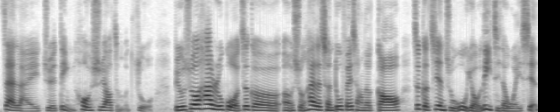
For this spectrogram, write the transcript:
再来决定后续要怎么做。比如说，它如果这个呃损害的程度非常的高，这个建筑物有立即的危险，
